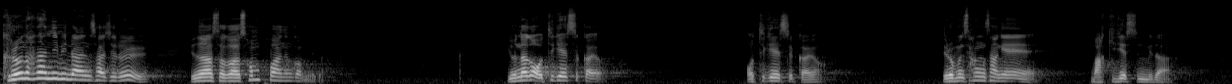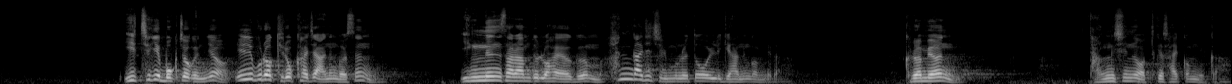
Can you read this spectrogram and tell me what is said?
그런 하나님이라는 사실을 요나서가 선포하는 겁니다. 요나가 어떻게 했을까요? 어떻게 했을까요? 여러분 상상에 맡기겠습니다. 이 책의 목적은요, 일부러 기록하지 않은 것은 읽는 사람들로 하여금 한 가지 질문을 떠올리게 하는 겁니다. 그러면 당신은 어떻게 살 겁니까?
